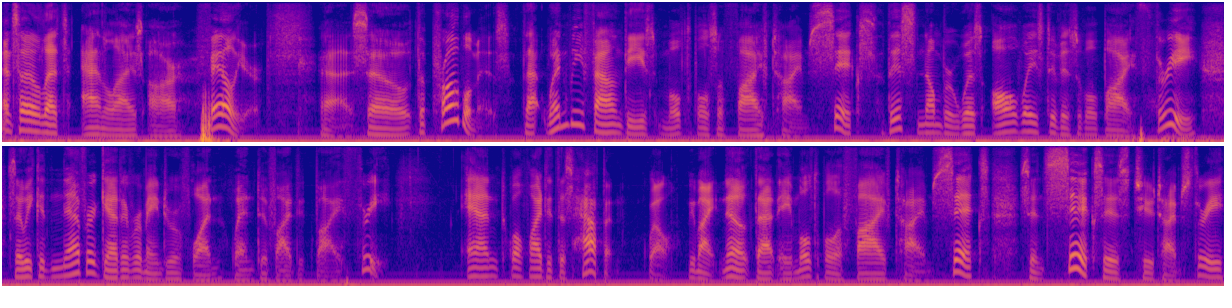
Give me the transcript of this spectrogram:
And so let's analyze our failure. Uh, so the problem is that when we found these multiples of 5 times 6, this number was always divisible by 3, so we could never get a remainder of 1 when divided by 3. And, well, why did this happen? Well, we might note that a multiple of 5 times 6, since 6 is 2 times 3,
